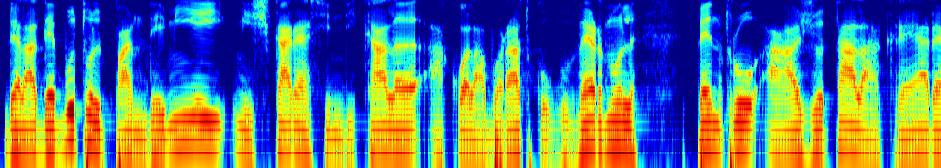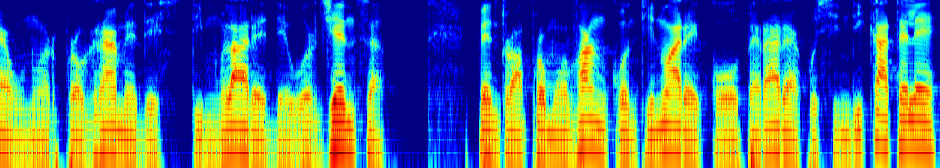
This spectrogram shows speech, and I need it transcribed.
De la debutul pandemiei, mișcarea sindicală a colaborat cu guvernul pentru a ajuta la crearea unor programe de stimulare de urgență. Pentru a promova în continuare cooperarea cu sindicatele,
